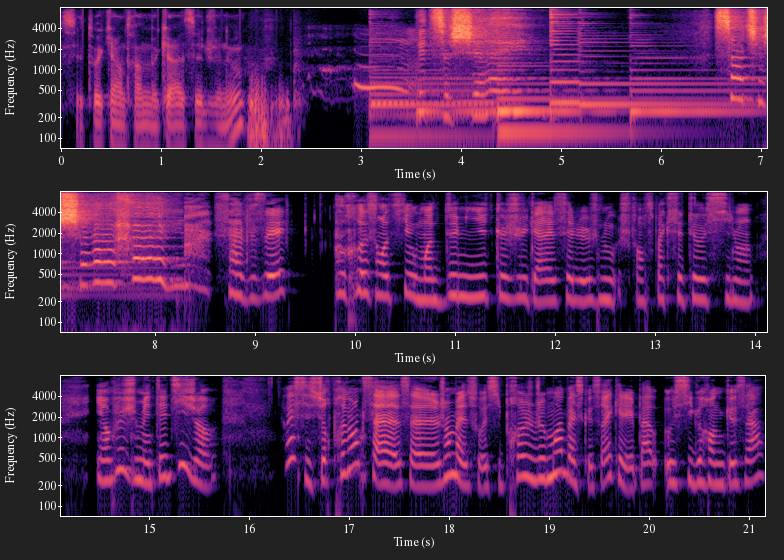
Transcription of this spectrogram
C'est toi qui es en train de me caresser le genou? It's a shame. Such a shame. Ça faisait ressenti au moins deux minutes que je lui caressais le genou. Je pense pas que c'était aussi long. Et en plus, je m'étais dit, genre, ouais, c'est surprenant que sa, jambe elle soit aussi proche de moi parce que c'est vrai qu'elle est pas aussi grande que ça.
